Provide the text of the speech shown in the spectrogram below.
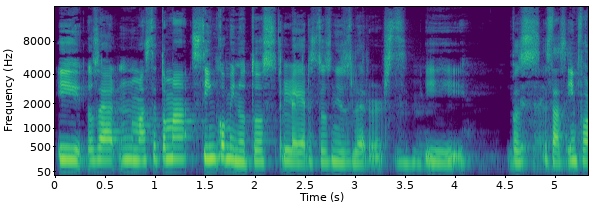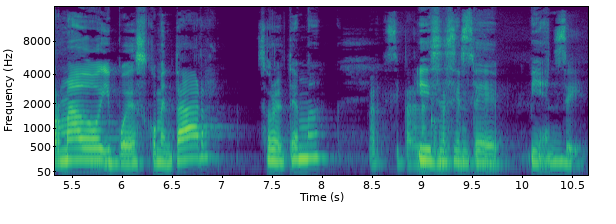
Y, o sea, nomás te toma cinco minutos leer estos newsletters y pues estás informado y puedes comentar sobre el tema. Participar en la y se siente bien. Sí.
